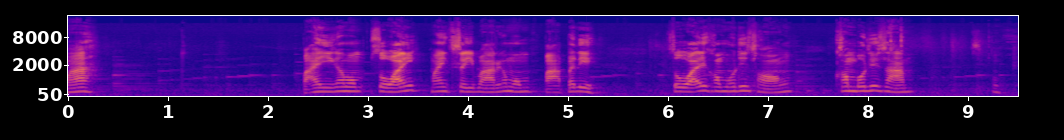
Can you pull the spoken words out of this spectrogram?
มา ไปครับผมสวยมาอีก4บาทครับผมปาดไปดิ สวยคอมโบที่ 2 คอมโบที่ 3 โอ้โห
